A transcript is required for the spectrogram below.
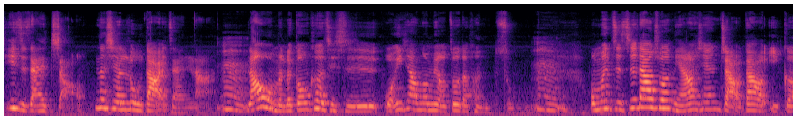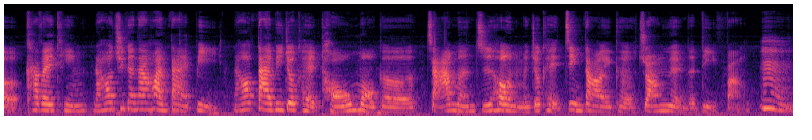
一直在找那些路到底在哪，嗯。然后我们的功课其实我印象都没有做的很足，嗯。我们只知道说你要先找到一个咖啡厅，然后去跟他换代币，然后代币就可以投某个闸门之后，你们就可以进到一个庄园的地方。嗯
